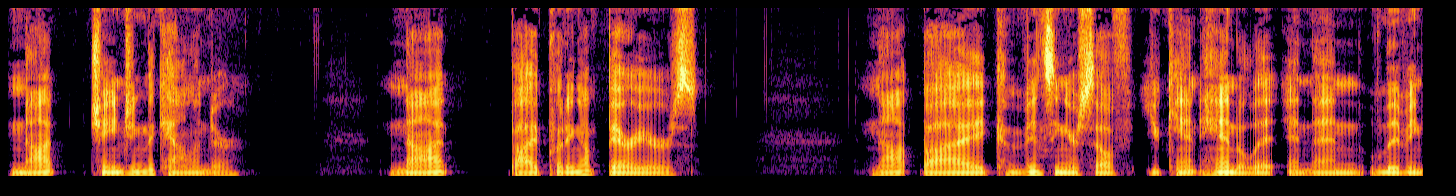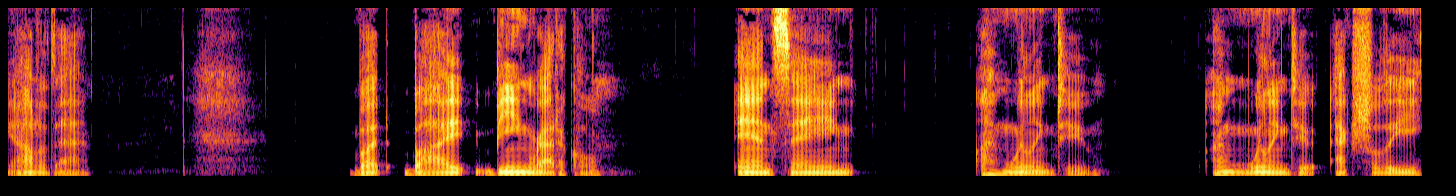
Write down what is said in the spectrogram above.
Not changing the calendar, not by putting up barriers, not by convincing yourself you can't handle it and then living out of that, but by being radical and saying, I'm willing to. I'm willing to actually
